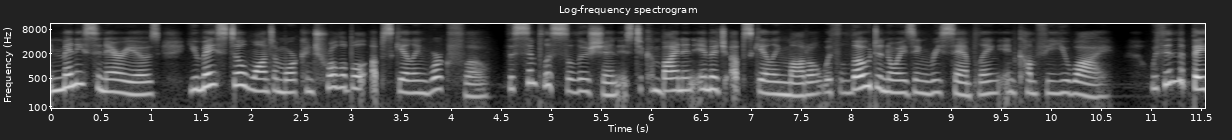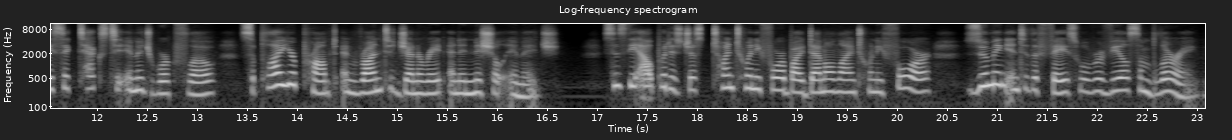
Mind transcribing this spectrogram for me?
in many scenarios you may still want a more controllable upscaling workflow. The simplest solution is to combine an image upscaling model with low denoising resampling in Comfy UI. Within the basic text-to-image workflow, supply your prompt and run to generate an initial image. Since the output is just 1024 by demoline 24, zooming into the face will reveal some blurring.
